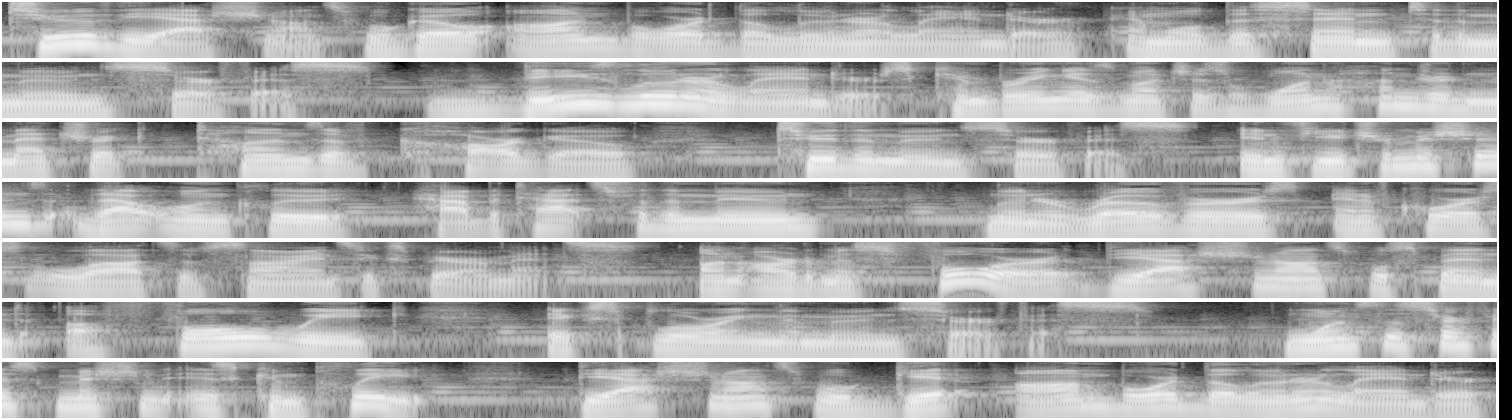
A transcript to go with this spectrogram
two of the astronauts will go on board the lunar lander and will descend to the moon's surface. These lunar landers can bring as much as 100 metric tons of cargo to the moon's surface. In future missions, that will include habitats for the moon, lunar rovers, and of course, lots of science experiments. On Artemis 4, the astronauts will spend a full week exploring the moon's surface. Once the surface mission is complete, the astronauts will get on board the lunar lander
